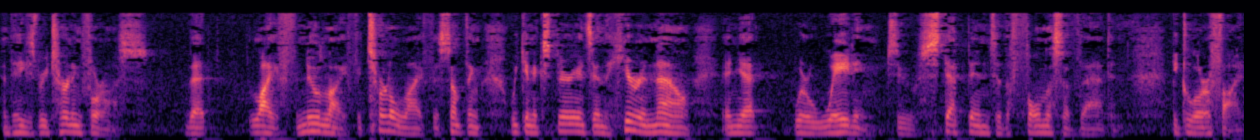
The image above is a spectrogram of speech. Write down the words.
and that he's returning for us. That life, new life, eternal life is something we can experience in the here and now, and yet we're waiting to step into the fullness of that and be glorified.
